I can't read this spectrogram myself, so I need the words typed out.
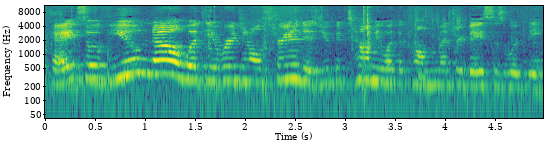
Okay, so if you know what the original strand is, you could tell me what the complementary bases would be.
